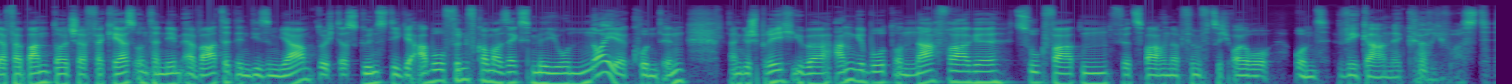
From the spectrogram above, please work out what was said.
der Verband Deutscher deutscher Verkehrsunternehmen erwartet in diesem Jahr durch das günstige Abo 5,6 Millionen neue KundInnen. Ein Gespräch über Angebot und Nachfrage, Zugfahrten für 250 Euro und vegane Currywurst.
